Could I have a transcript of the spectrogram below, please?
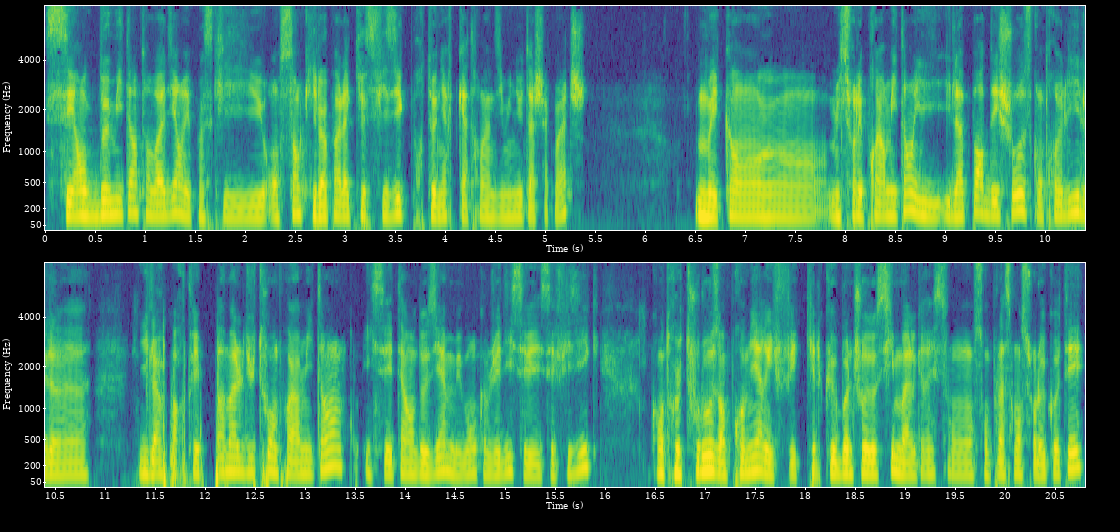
c'est en demi-teinte, on va dire, mais parce qu'on sent qu'il n'a pas la caisse physique pour tenir 90 minutes à chaque match. Mais quand, mais sur les premières mi-temps, il, apporte des choses contre Lille. Il a apporté pas mal du tout en première mi-temps. Il s'est été en deuxième, mais bon, comme j'ai dit, c'est physique. Contre Toulouse en première, il fait quelques bonnes choses aussi malgré son, placement sur le côté.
